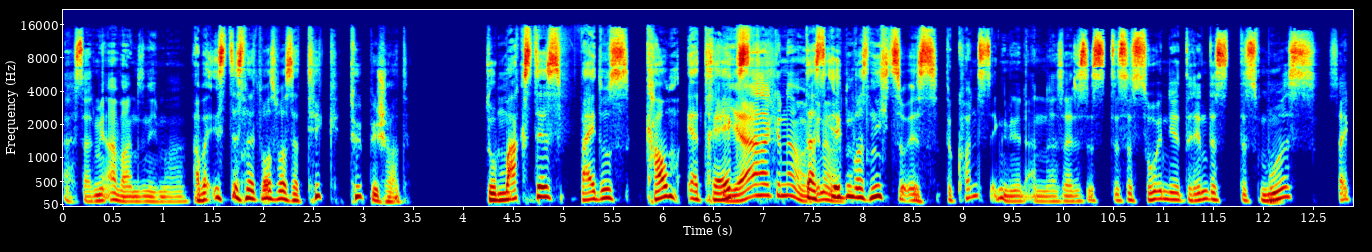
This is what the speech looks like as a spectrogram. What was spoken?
Das hat mir auch wahnsinnig mal. Aber ist das nicht was, was ein Tick typisch hat? Du magst es, weil du es kaum erträgst, Ja, genau. dass genau. irgendwas nicht so ist. du konntest irgendwie nicht anders. Das ist, das ist so in dir drin, das, das muss seine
